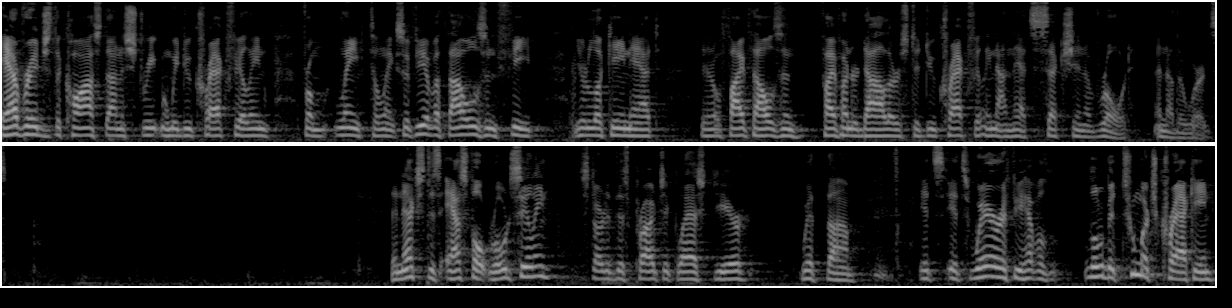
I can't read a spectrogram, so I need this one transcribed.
average the cost on a street when we do crack filling from length to length. So if you have 1,000 feet, you're looking at you know, $5,500 to do crack filling on that section of road, in other words. The next is asphalt road sealing. Started this project last year with, um, it's, it's where if you have a little bit too much cracking,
